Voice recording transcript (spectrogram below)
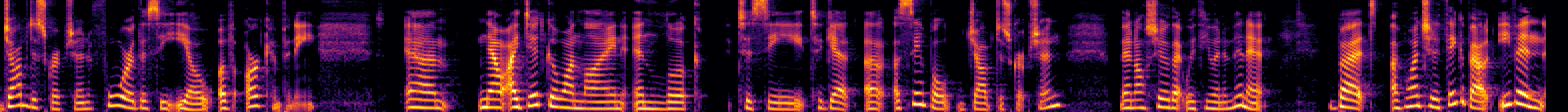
job description for the CEO of our company. Um, now, I did go online and look to see to get a, a sample job description, and I'll share that with you in a minute. But I want you to think about even,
